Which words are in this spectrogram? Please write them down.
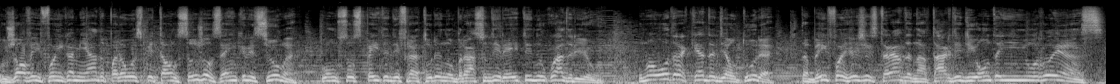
O jovem foi encaminhado para o Hospital São José, em Criciúma, com suspeita de fratura no braço direito e no quadril. Uma outra queda de altura também foi registrada na tarde de ontem em Orleans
